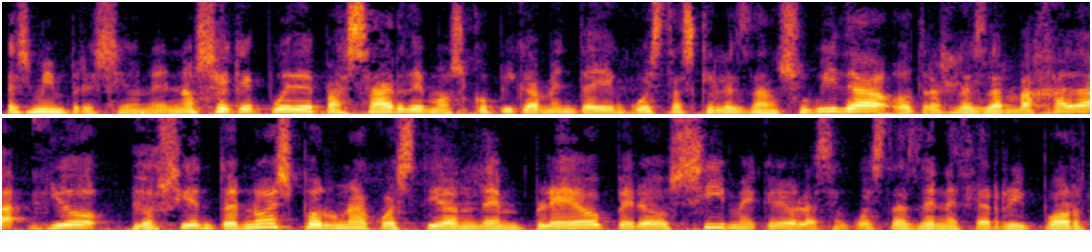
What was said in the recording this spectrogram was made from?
Es mi impresión. ¿eh? No sé qué puede pasar demoscópicamente. Hay encuestas que les dan subida, otras les dan bajada. Yo lo siento, no es por una cuestión de empleo, pero sí me creo las encuestas de NC Report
